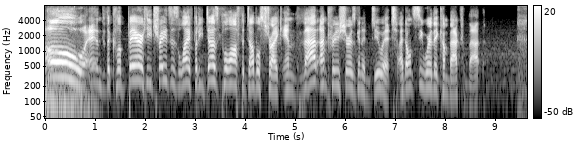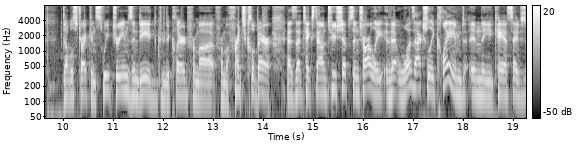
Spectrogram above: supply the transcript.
Oh, and the Kleber, he trades his life, but he does pull off the double strike, and that I'm pretty sure is going to do it. I don't see where they come back from that. Double strike and sweet dreams indeed declared from a from a French Kleber as that takes down two ships in Charlie that was actually claimed in the KSF's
